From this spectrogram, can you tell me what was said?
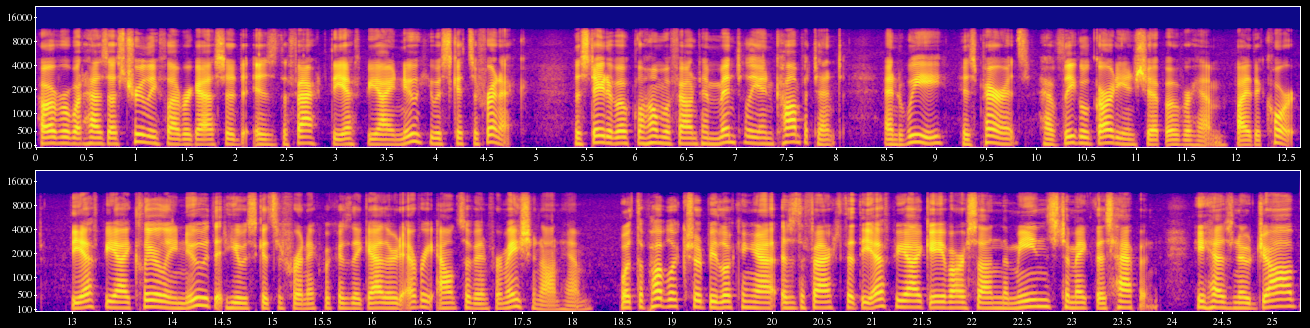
However, what has us truly flabbergasted is the fact the FBI knew he was schizophrenic. The state of Oklahoma found him mentally incompetent, and we, his parents, have legal guardianship over him by the court. The FBI clearly knew that he was schizophrenic because they gathered every ounce of information on him. What the public should be looking at is the fact that the FBI gave our son the means to make this happen. He has no job,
